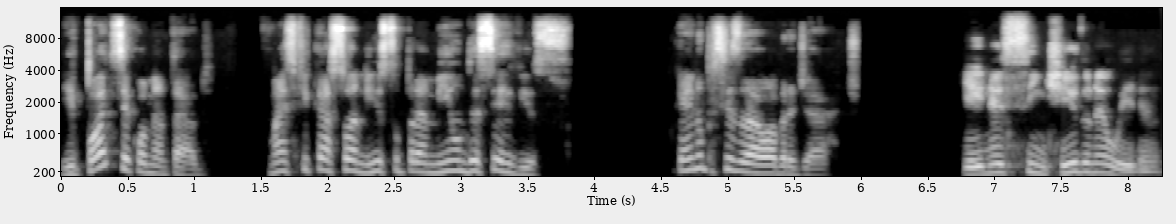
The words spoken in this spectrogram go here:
e pode ser comentado. Mas ficar só nisso para mim é um desserviço. Porque aí não precisa da obra de arte. E aí nesse sentido, né, William,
